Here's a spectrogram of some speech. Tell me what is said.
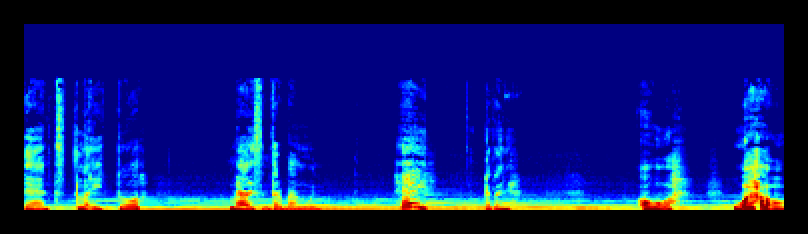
Dan setelah itu Melison terbangun. Hei, katanya. Oh, wow,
